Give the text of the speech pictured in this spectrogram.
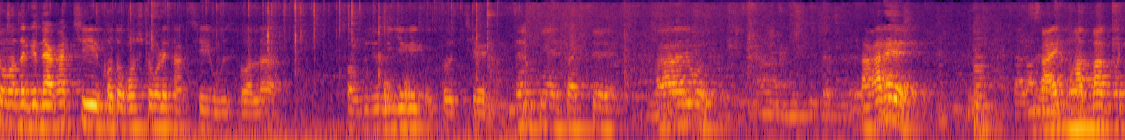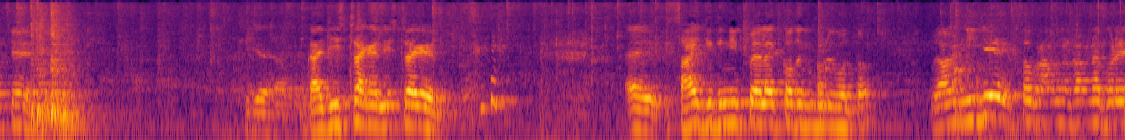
তোমাদেরকে দেখাচ্ছি কত কষ্ট করে থাকছি বুঝতে পারলা? সব কিছু নিজেকেই করতে হচ্ছে। টাকা রে সাইড ভাত ভাগ করছে। গাইজ স্ট্রাগেল স্ট্রাগেল এই সাইড যদি নিট পেলাই কত কি বলি বলতো? আমি নিজে সব রান্না রান্না করে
